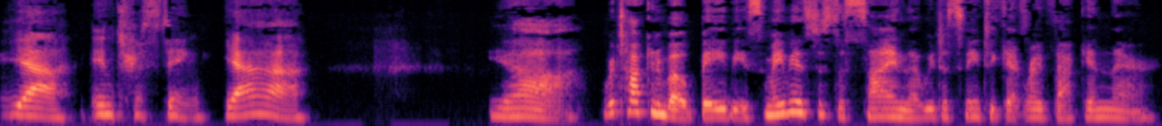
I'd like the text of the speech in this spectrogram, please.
Yeah. Interesting. Yeah. Yeah. We're talking about babies. So maybe it's just a sign that we just need to get right back in there.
